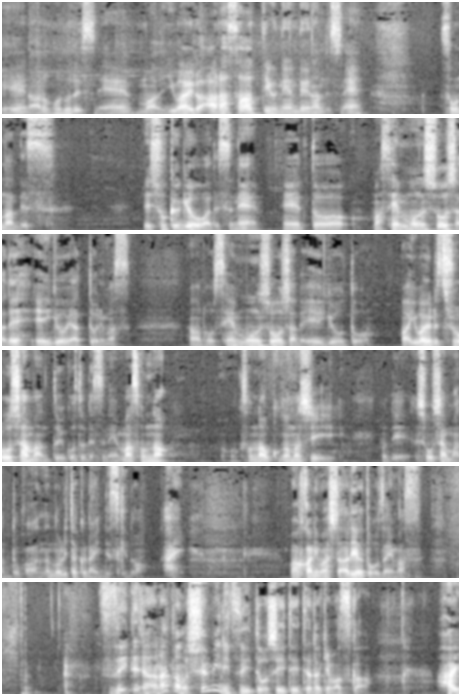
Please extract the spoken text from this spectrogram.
へえなるほどですね。まあいわゆるアラサーっていう年齢なんですね。そうなんです。で職業はですねえっ、と、まあ、専門商社で営業をやっております。なるほど専門商社で営業と、まあ、いわゆる商社マンということですね。まあそんなそんなおこがましいので商社マンとか名乗りたくないんですけど。はい。わかりました。ありがとうございます。続いてじゃああなたの趣味について教えていただけますか。はい。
